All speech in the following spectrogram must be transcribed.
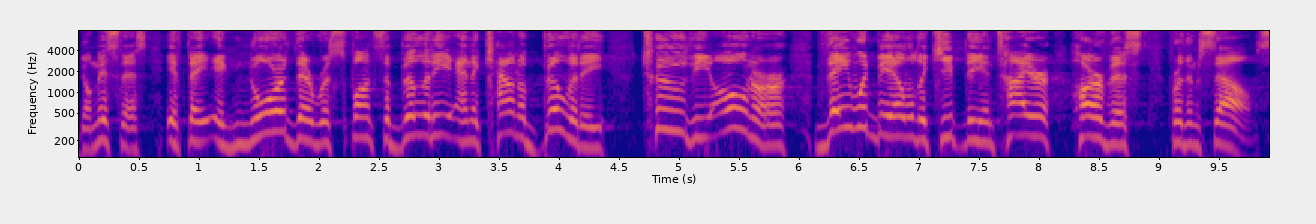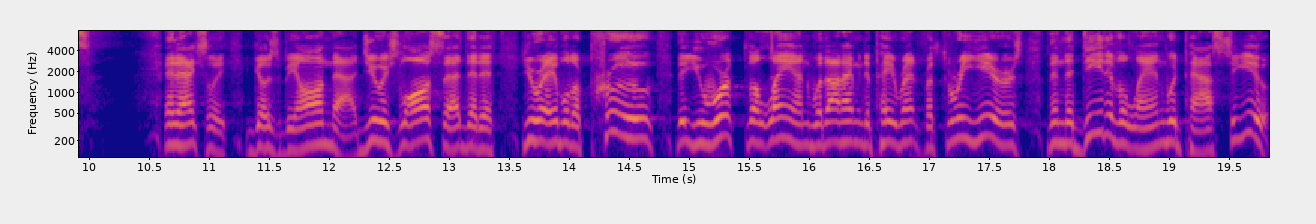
don't miss this, if they ignored their responsibility and accountability to the owner, they would be able to keep the entire harvest for themselves. It actually goes beyond that. Jewish law said that if you were able to prove that you worked the land without having to pay rent for three years, then the deed of the land would pass to you.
